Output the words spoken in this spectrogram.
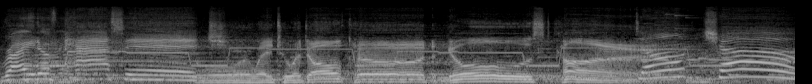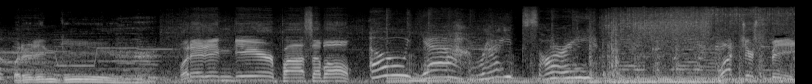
Rite of passage. Doorway to adulthood. Ghost car. Don't choke. Put it in gear. Put it in gear, possible. Oh, yeah, right. Sorry. Watch your speed.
